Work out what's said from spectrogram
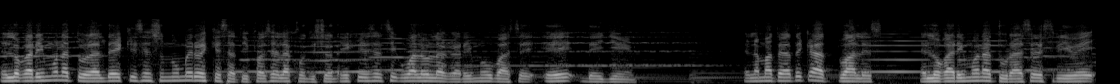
El logaritmo natural de x es un número que satisface la condición x es igual al logaritmo base e de y. En las matemáticas actuales, el logaritmo natural se escribe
